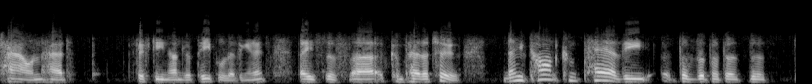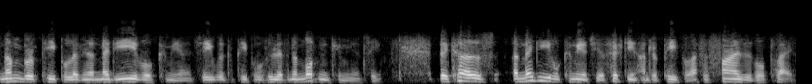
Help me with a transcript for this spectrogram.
town had 1,500 people living in it, they sort of uh, compare the two. Now, you can't compare the, the, the, the, the number of people living in a medieval community with the people who live in a modern community. Because a medieval community of 1,500 people, that's a sizable place,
